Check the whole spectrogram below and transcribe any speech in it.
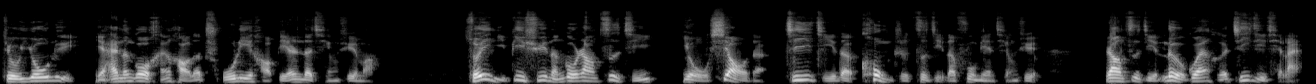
就忧虑，你还能够很好的处理好别人的情绪吗？所以你必须能够让自己有效的、积极的控制自己的负面情绪。让自己乐观和积极起来，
